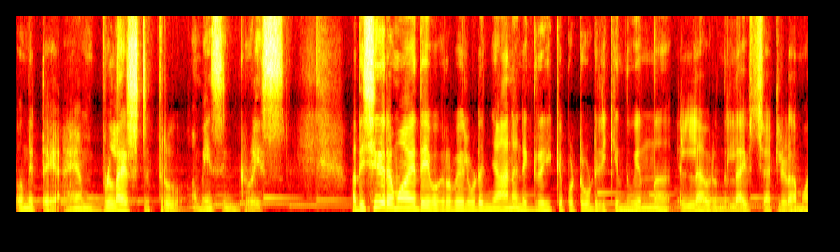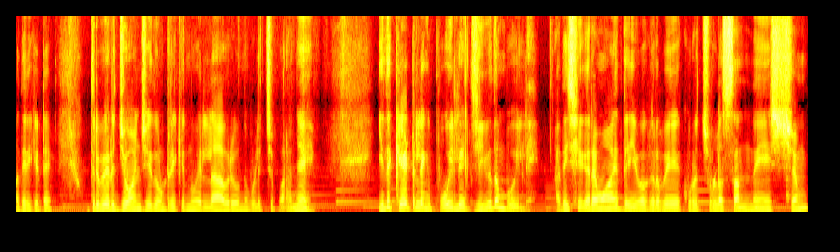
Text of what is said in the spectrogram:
വന്നിട്ട് I am blessed through amazing grace അതിശയകരമായ ദൈവകൃപയിലൂടെ ഞാൻ അനുഗ്രഹിക്കപ്പെട്ടുകൊണ്ടിരിക്കുന്നു എന്ന് എല്ലാവരും ഒന്ന് ലൈവ് ചാറ്റിലിടാമോ അതിരിക്കട്ടെ. ഒത്തിരി പേര് ജോയിൻ ചെയ്തുകൊണ്ടിരിക്കുന്നു. എല്ലാവരും ഒന്ന് വിളിച്ച് പറഞ്ഞേ. ഇത് കേട്ടില്ലെങ്കിൽ പോയില്ലേ? ജീവിതം പോയില്ലേ? അതിശയകരമായ ദൈവകൃപയെക്കുറിച്ചുള്ള സന്ദേശം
